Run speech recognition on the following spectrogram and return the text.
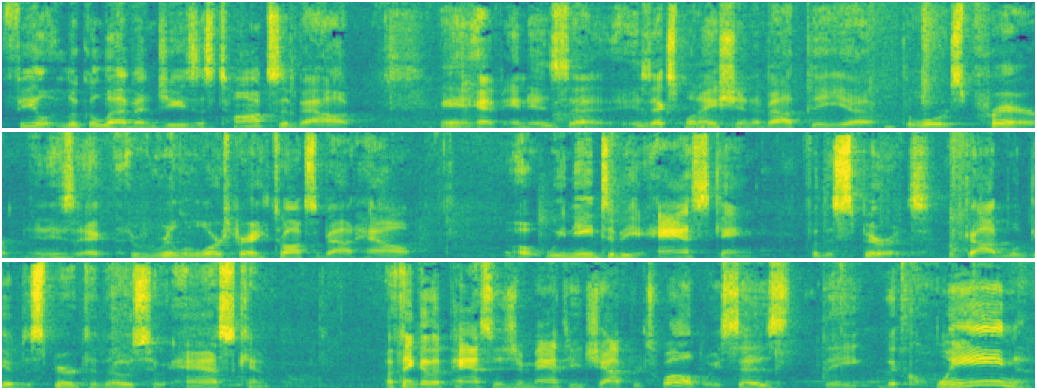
feel it. Luke 11, Jesus talks about in his, uh, his explanation about the, uh, the Lord's Prayer, in his uh, real Lord's Prayer, he talks about how uh, we need to be asking for the Spirit, God will give the Spirit to those who ask Him. I think of the passage in Matthew chapter 12 where he says, the, the queen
